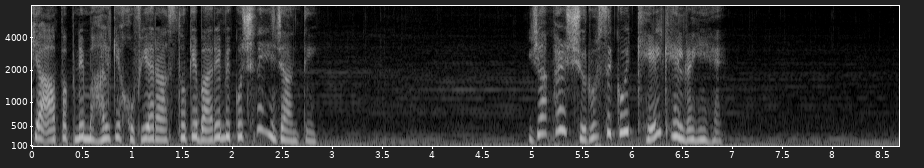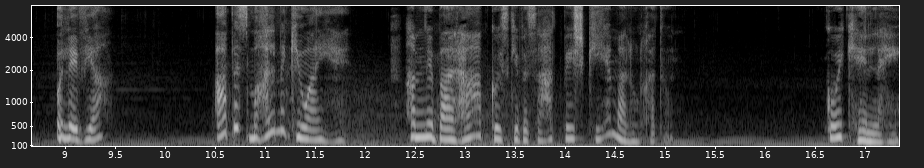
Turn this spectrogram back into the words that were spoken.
क्या आप अपने महल के खुफिया रास्तों के बारे में कुछ नहीं जानती? या फिर शुरू से कोई खेल खेल रही हैं? ओलेविया आप इस महल में क्यों आई हैं? हमने बारहा आपको इसकी वजाहत पेश की है मालूम खातून। कोई खेल नहीं।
